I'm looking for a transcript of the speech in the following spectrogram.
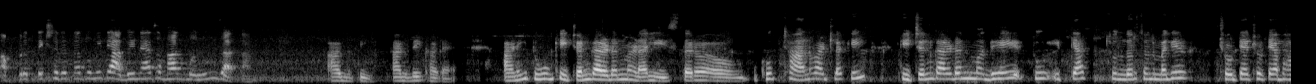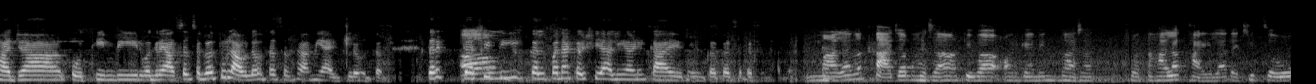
अप्रत्यक्षरित्या तुम्ही त्या अभिनयाचा भाग बनून जाता अगदी, अगदी खरं आहे. आणि तू किचन गार्डन म्हणालीस तर खूप छान वाटलं की किचन गार्डनमध्ये तू इतक्या सुंदर सुंदर म्हणजे छोट्या-छोट्या भाज्या, कोथिंबीर वगैरे असं सगळं तू लावलं होतंस असं आम्ही ऐकलं होतं. तर कशी ती कल्पना कशी आली आणि काय नेमकं कसं-कसं झालं? मला ना ताज्या भाज्या किंवा ऑर्गॅनिक भाज्या स्वतःला खायला त्याची चव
